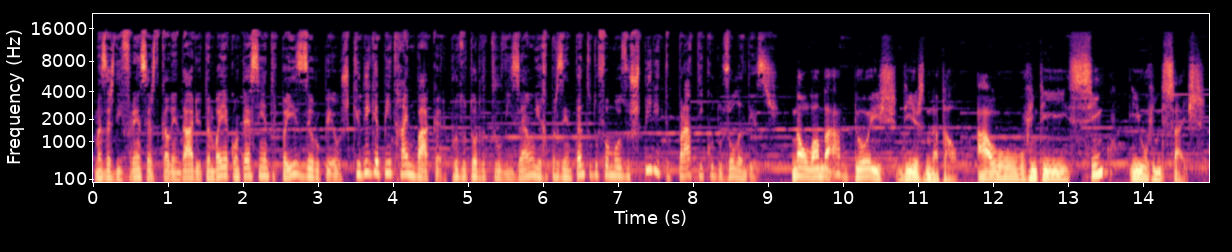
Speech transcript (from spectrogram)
Mas as diferenças de calendário também acontecem entre países europeus, que o diga Piet Heinbacher, produtor de televisão e representante do famoso espírito prático dos holandeses. Na Holanda há dois dias de Natal. Há o 25 e o 26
